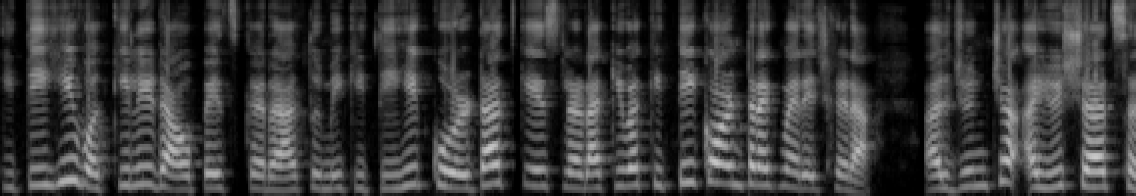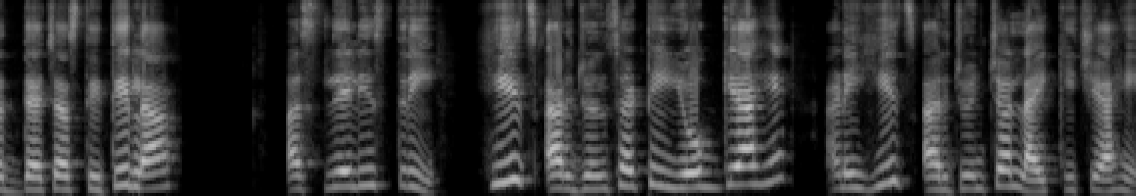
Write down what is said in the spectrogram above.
कितीही वकिली डावपेच करा तुम्ही कितीही कोर्टात केस लढा किंवा किती कॉन्ट्रॅक्ट मॅरेज करा अर्जुनच्या आयुष्यात सध्याच्या स्थितीला असलेली स्त्री हीच अर्जुनसाठी योग्य आहे आणि हीच अर्जुनच्या लायकीची आहे.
